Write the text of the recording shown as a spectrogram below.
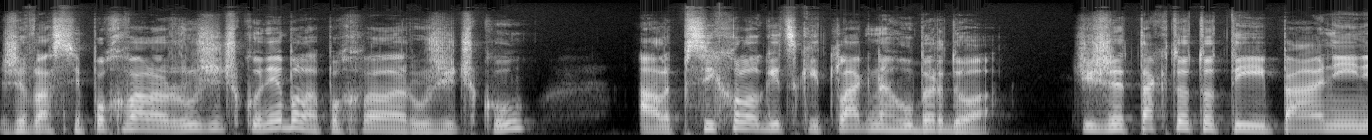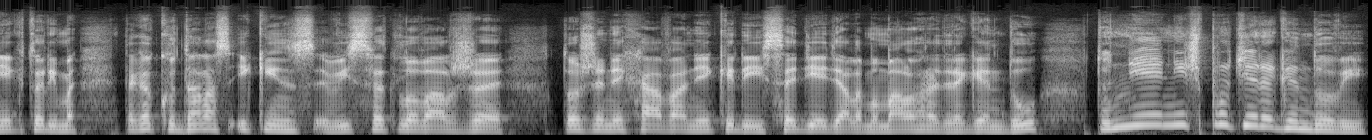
Že vlastne pochvála Ružičku nebola pochvála Ružičku, ale psychologický tlak na Huberdoa. Čiže takto to tí páni, niektorí, ma... tak ako Dallas Ikins vysvetloval, že to, že necháva niekedy sedieť alebo malo hrať regendu, to nie je nič proti regendovi.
